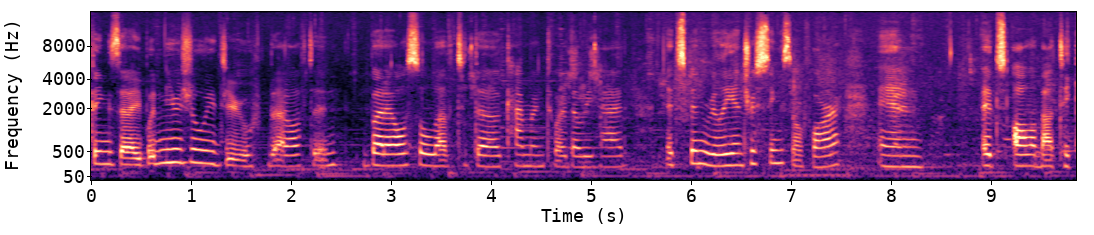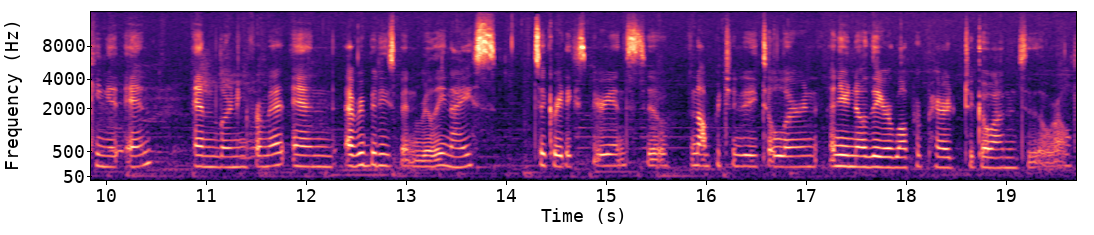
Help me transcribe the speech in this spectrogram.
things that I wouldn't usually do that often. But I also loved the Cameron tour that we had. It's been really interesting so far and it's all about taking it in and learning from it and everybody's been really nice. It's a great experience to an opportunity to learn and you know that you're well prepared to go out into the world.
